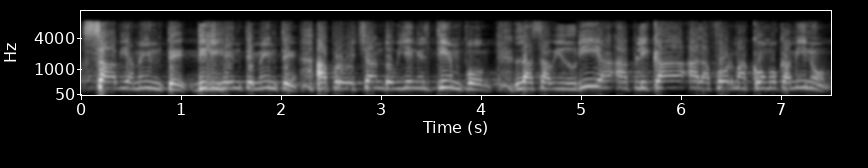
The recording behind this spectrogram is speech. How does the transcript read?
sabiamente, diligentemente, aprovechando bien el tiempo, la sabiduría aplicada a la forma como camino,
